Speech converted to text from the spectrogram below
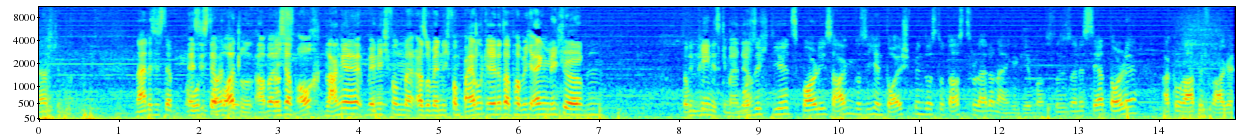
Ja, stimmt. Nein, es ist der Es ist der Hodenbeutel. Beutel, aber Das- ich habe auch lange, wenn ich von, also wenn ich von Beidel geredet habe, habe ich eigentlich ähm, den Penis gemeint, ja. Muss ich dir jetzt, Pauli, sagen, dass ich enttäuscht bin, dass du das zu leider Nein gegeben hast. Das ist eine sehr tolle, akkurate Frage.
